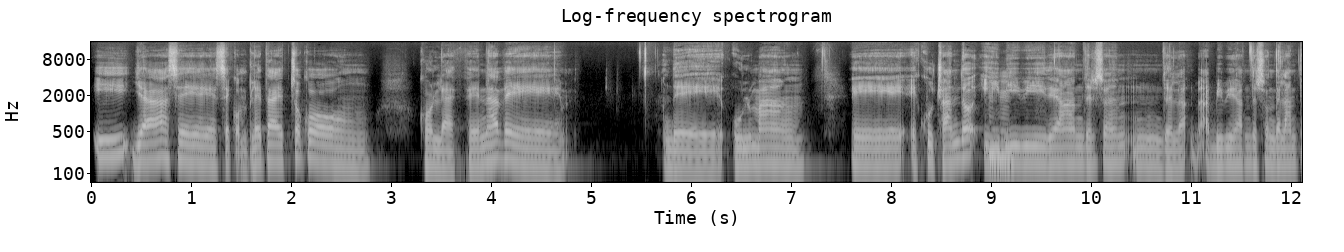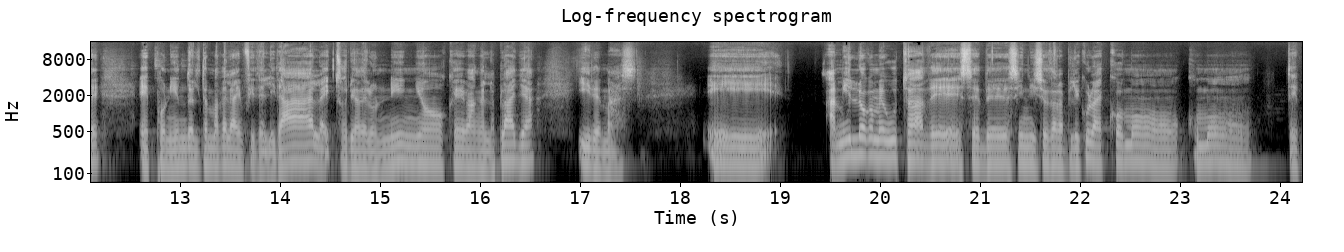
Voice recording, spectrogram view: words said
Y ya se, se completa esto con, con la escena de, de Ullman eh, escuchando y. Vivi, de Anderson, de la- a Vivi Anderson delante exponiendo el tema de la infidelidad, la historia de los niños que van en la playa y demás. Eh, a mí lo que me gusta de ese, de ese inicio de la película es cómo, cómo te-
